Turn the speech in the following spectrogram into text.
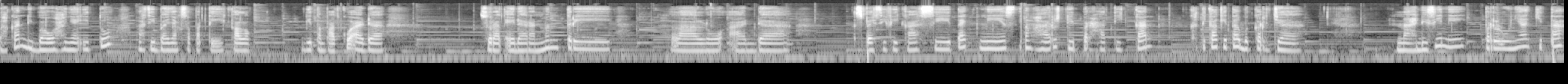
bahkan di bawahnya itu masih banyak seperti kalau di tempatku ada surat edaran menteri, lalu ada spesifikasi teknis yang harus diperhatikan ketika kita bekerja. Nah, di sini perlunya kita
